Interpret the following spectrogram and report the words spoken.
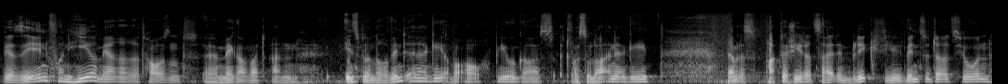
Wir sehen von hier mehrere tausend äh, Megawatt an insbesondere Windenergie, aber auch Biogas, etwas Solarenergie. Wir haben das praktisch jederzeit im Blick, die Windsituation,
